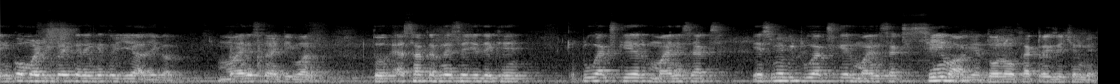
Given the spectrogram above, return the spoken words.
इनको मल्टीप्लाई करेंगे तो ये आ जाएगा माइनस नाइन्टी वन तो ऐसा करने से ये देखें two x square minus x इसमें भी two x square minus x same आ गया दोनों फैक्टराइजेशन में।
